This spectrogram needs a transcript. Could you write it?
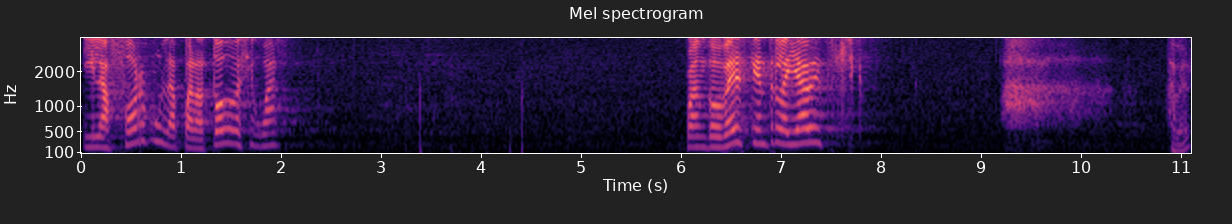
Y la fórmula para todo es igual. Cuando ves que entra la llave, a ver,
